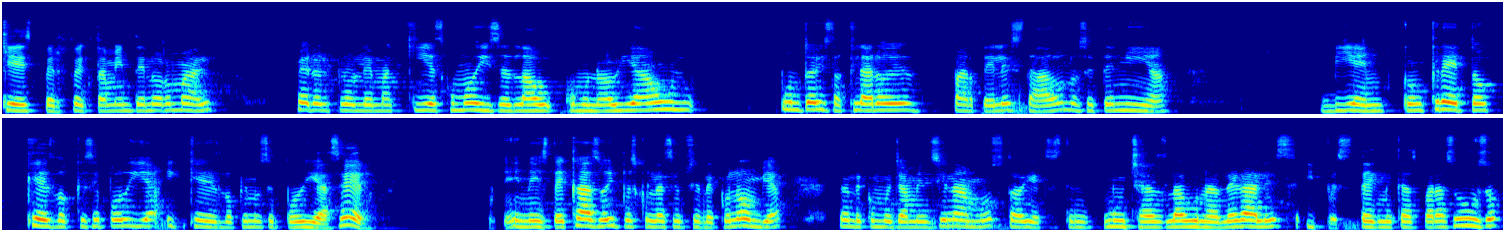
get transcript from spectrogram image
que es perfectamente normal, pero el problema aquí es como dices, como no había un punto de vista claro de parte del Estado, no se tenía bien concreto qué es lo que se podía y qué es lo que no se podía hacer. En este caso, y pues con la excepción de Colombia, donde como ya mencionamos, todavía existen muchas lagunas legales y pues técnicas para su uso,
